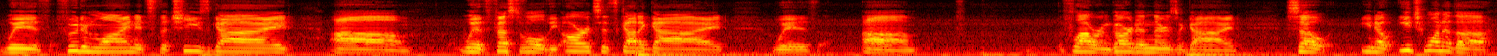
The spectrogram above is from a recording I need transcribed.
With food and wine, it's the cheese guide. Um, with Festival of the Arts, it's got a guide. With um, Flower and Garden, there's a guide. So you know, each one of the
